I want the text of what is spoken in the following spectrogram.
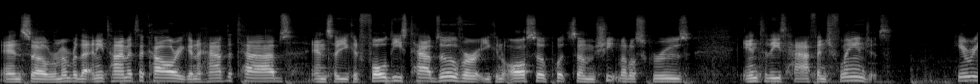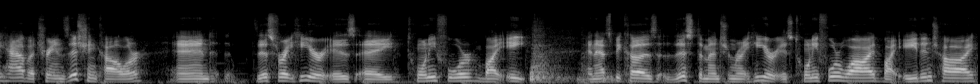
And so remember that anytime it's a collar, you're going to have the tabs. And so you could fold these tabs over. You can also put some sheet metal screws into these half inch flanges. Here we have a transition collar and this right here is a 24 by 8 and that's because this dimension right here is 24 wide by 8 inch high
